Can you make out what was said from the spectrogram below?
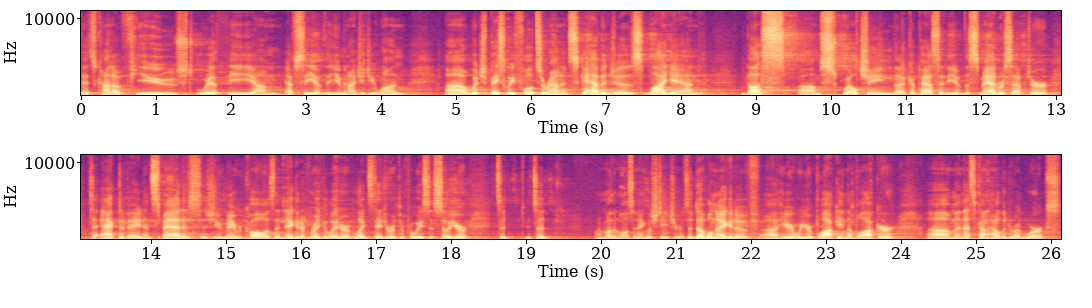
that's kind of fused with the um, FC of the human IgG1, uh, which basically floats around and scavenges ligand thus um, squelching the capacity of the SMAD receptor to activate. And SMAD, is, as you may recall, is the negative regulator of late stage erythropoiesis. So you're, it's a, it's a my mother-in-law's an English teacher. It's a double negative uh, here where you're blocking the blocker, um, and that's kind of how the drug works.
